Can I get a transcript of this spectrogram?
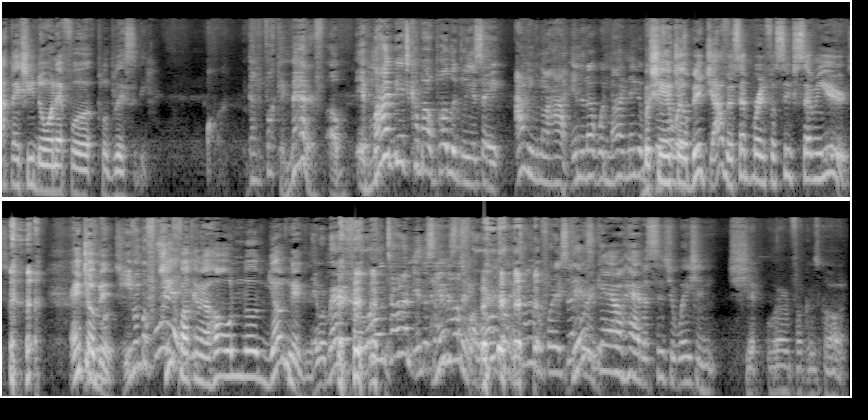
I think she doing that for publicity. It don't fucking matter. If, uh, if my bitch come out publicly and say, "I don't even know how I ended up with my nigga," But she ain't your was- bitch. Y'all been separated for six, seven years. ain't your even, bitch. Even before She that, fucking a whole little young nigga. They were married for a long time in the same house for a long time before they separated. This gal had a situation shit, whatever the fuck it was called,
